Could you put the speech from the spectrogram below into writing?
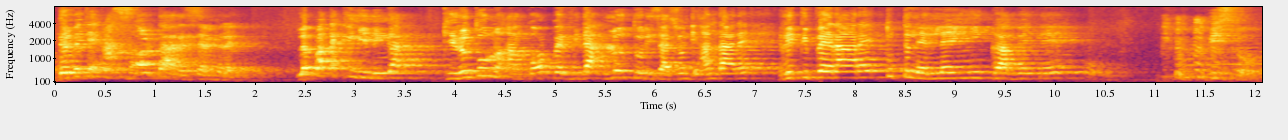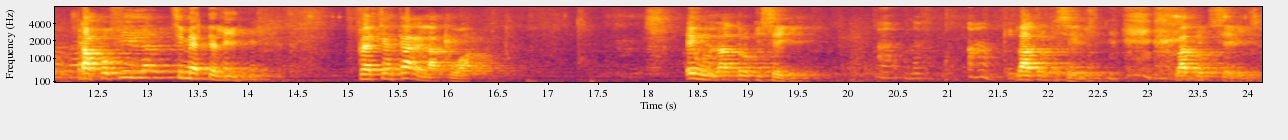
Dovete ascoltare sempre. La patachini ninga che ritorna ancora per vi dare l'autorizzazione di andare a recuperare tutte le legni che avete visto. Capofila si mette lì per cercare l'acqua. E un l'altro che segue. Ah. Ah, che... L'altro che segue. L'altro che segue.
